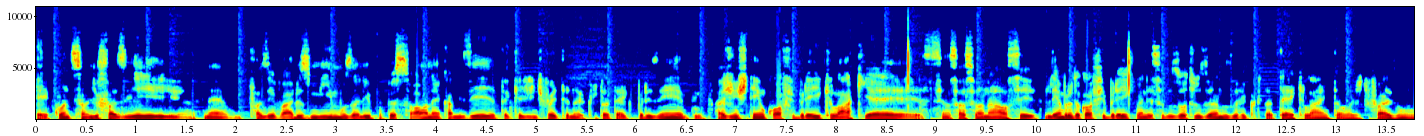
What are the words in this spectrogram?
é, condição de fazer, né? Fazer vários mimos ali pro pessoal, né? Camiseta que a gente vai ter na Recrutatec, por exemplo. A gente tem o Coffee Break lá que é sensacional. Você lembra do Coffee Break, Vanessa, dos outros anos do Recrutatec lá? Então a gente faz um,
